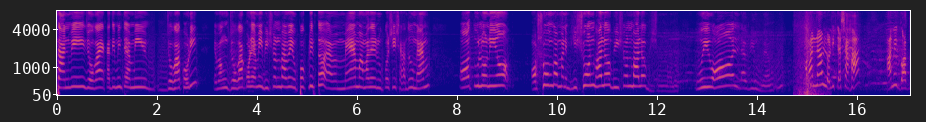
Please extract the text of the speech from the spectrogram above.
সানভি যোগা একাডেমিতে আমি যোগা করি এবং যোগা করে আমি ভীষণভাবে উপকৃত। ম্যাম আমাদের রূপসী সাধু ম্যাম অতুলনীয় অসম্ভব মানে ভীষণ ভালো ভীষণ ভালো ভীষণ ভালো। We all love you ma'am আমার নাম ললিতা সাহা। আমি গত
